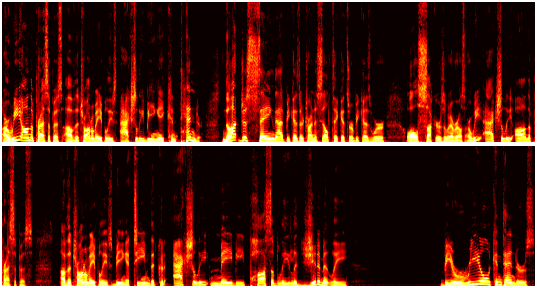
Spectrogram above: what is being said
Are we on the precipice of the Toronto Maple Leafs actually being a contender? Not just saying that because they're trying to sell tickets or because we're all suckers or whatever else. Are we actually on the precipice of the Toronto Maple Leafs being a team that could actually, maybe, possibly, legitimately be real contenders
